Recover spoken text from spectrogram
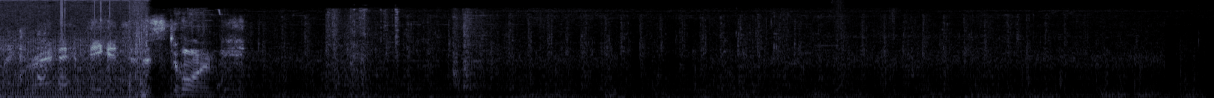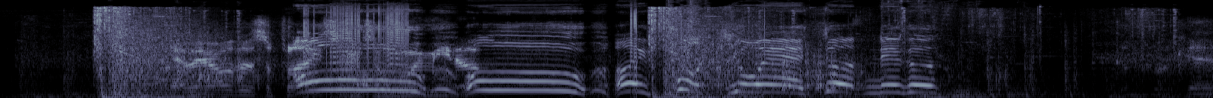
like right at the edge of the storm. Yeah, there are all the supplies. so Oh! Oh! I fucked your ass up, nigga! Okay.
